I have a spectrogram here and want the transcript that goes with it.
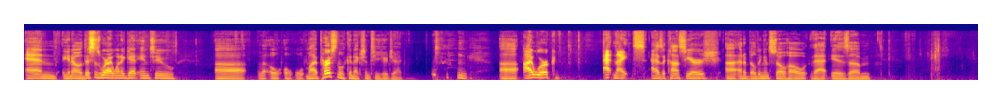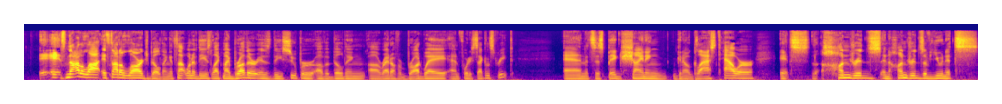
And you know, this is where I want to get into uh, the- oh, oh, my personal connection to you, Jack. uh, I work at nights as a concierge uh, at a building in Soho that is. Um, it's not a lot. It's not a large building. It's not one of these like my brother is the super of a building uh, right off of Broadway and 42nd Street, and it's this big shining you know glass tower. It's hundreds and hundreds of units.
